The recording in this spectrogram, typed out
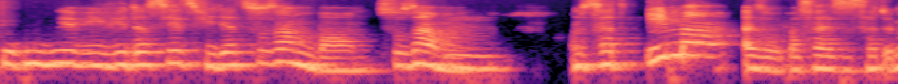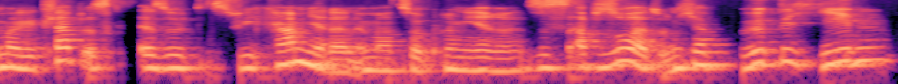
gucken wir, wie wir das jetzt wieder zusammenbauen, zusammen. Mhm. Und es hat immer, also was heißt, es hat immer geklappt? Es, also wir kamen ja dann immer zur Premiere. Es ist absurd. Und ich habe wirklich jeden,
